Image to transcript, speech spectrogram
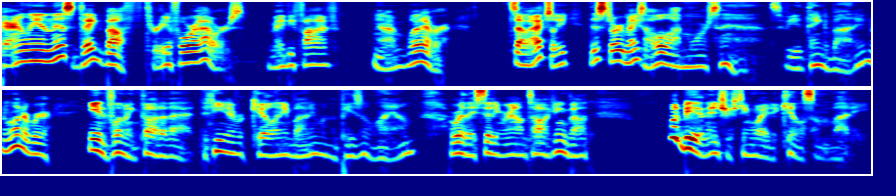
Apparently, in this, it takes about three to four hours, maybe five, you know, whatever. So, actually, this story makes a whole lot more sense if you think about it. I wonder where Ian Fleming thought of that. Did he ever kill anybody with a piece of lamb? Or were they sitting around talking about would be an interesting way to kill somebody?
